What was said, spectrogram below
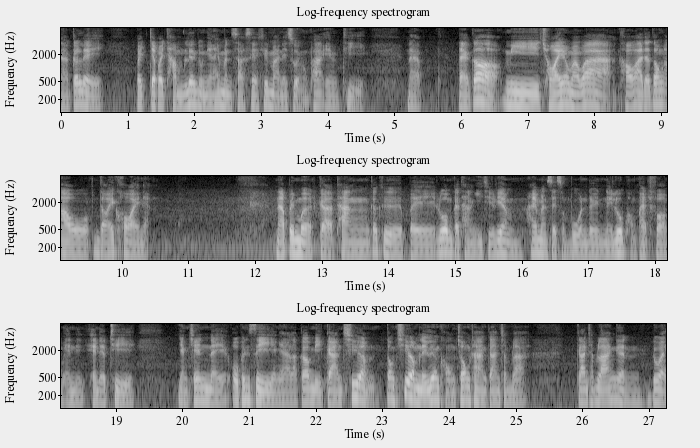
นะก็เลยไปจะไปทำเรื่องตรงนี้ให้มันสักเซสขึ้นมาในส่วนของภาค NFT นะครับแต่ก็มีช้อยออกมาว่าเขาอาจจะต้องเอาดอยคอยเนี่ยนะไปเมิดกับทางก็คือไปร่วมกับทาง Ethereum ให้มันเสร็จสมบูรณ์โดยในรูปของแพลตฟอร์ม NFT อย่างเช่นใน OpenSea อย่างเงี้ยแล้วก็มีการเชื่อมต้องเชื่อมในเรื่องของช่องทางการชำระ การชำระเงินด้วย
